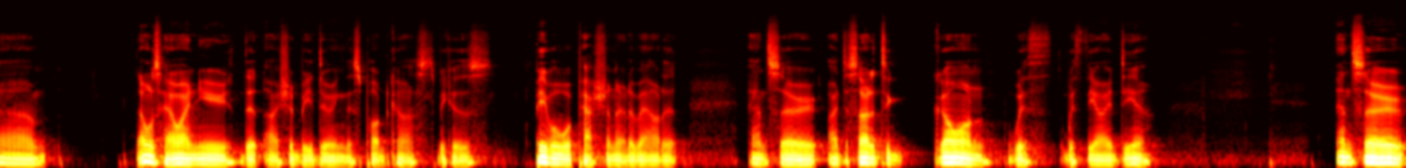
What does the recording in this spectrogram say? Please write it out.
um, that was how I knew that I should be doing this podcast because people were passionate about it, and so I decided to go on with with the idea. And so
